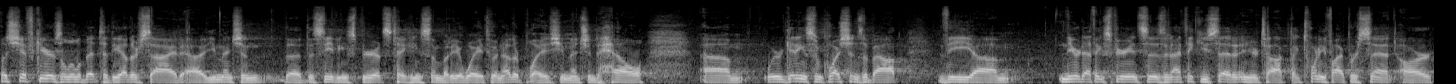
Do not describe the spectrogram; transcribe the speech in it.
Let's shift gears a little bit to the other side. Uh, you mentioned the deceiving spirits taking somebody away to another place. You mentioned hell. Um, we were getting some questions about the um, near death experiences, and I think you said in your talk like 25% are,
